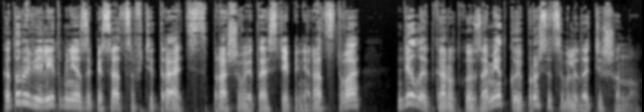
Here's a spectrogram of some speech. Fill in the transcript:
который велит мне записаться в тетрадь, спрашивает о степени родства, делает короткую заметку и просит соблюдать тишину.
